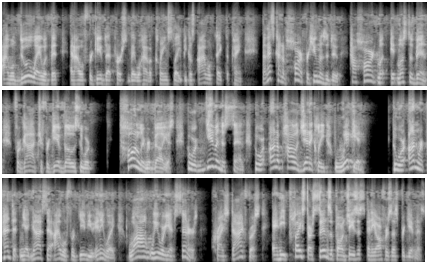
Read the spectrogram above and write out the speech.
I will do away with it and I will forgive that person. They will have a clean slate because I will take the pain. Now that's kind of hard for humans to do. How hard it must have been for God to forgive those who were totally rebellious, who were given to sin, who were unapologetically wicked, who were unrepentant. And yet God said, I will forgive you anyway. While we were yet sinners, Christ died for us and he placed our sins upon Jesus and he offers us forgiveness.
